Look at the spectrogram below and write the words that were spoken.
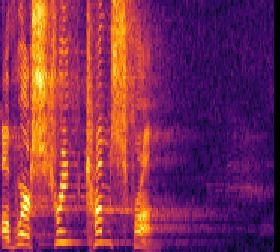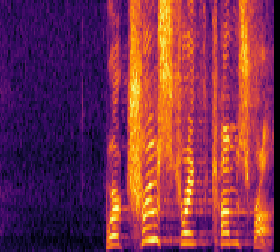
of where strength comes from, where true strength comes from.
